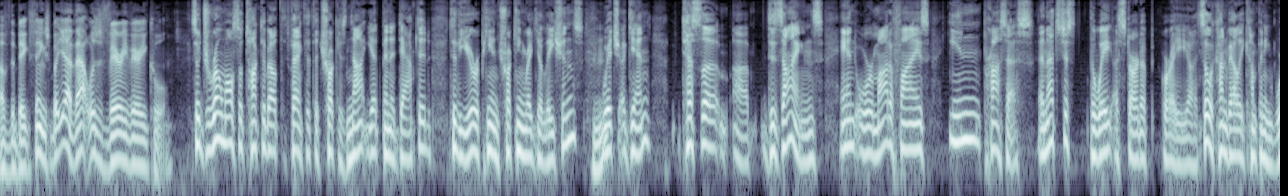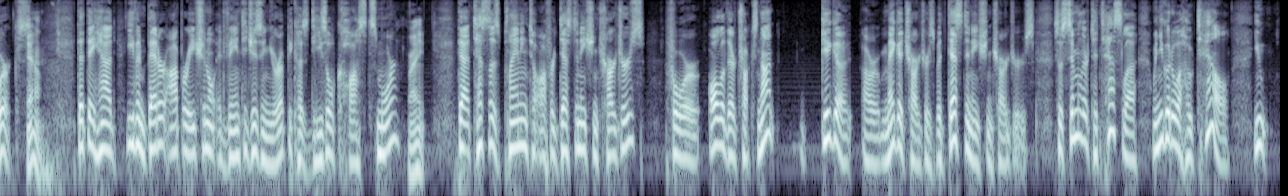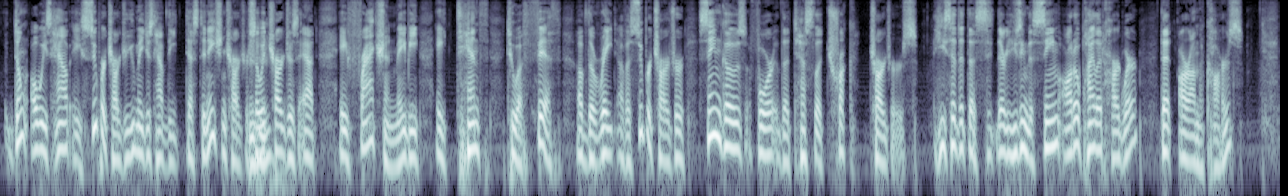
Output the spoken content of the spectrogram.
of the big things. But yeah, that was very very cool. So Jerome also talked about the fact that the truck has not yet been adapted to the European trucking regulations, which again, Tesla uh, designs and or modifies in process, and that's just the way a startup or a uh, Silicon Valley company works. Yeah. That they had even better operational advantages in Europe because diesel costs more Right. that Tesla is planning to offer destination chargers for all of their trucks, not giga or mega chargers, but destination chargers. So similar to Tesla, when you go to a hotel, you don't always have a supercharger. You may just have the destination charger. So it mm-hmm. charges at a fraction, maybe a tenth to a fifth of the rate of a supercharger. Same goes for the Tesla truck chargers. He said that the, they're using the same autopilot hardware that are on the cars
